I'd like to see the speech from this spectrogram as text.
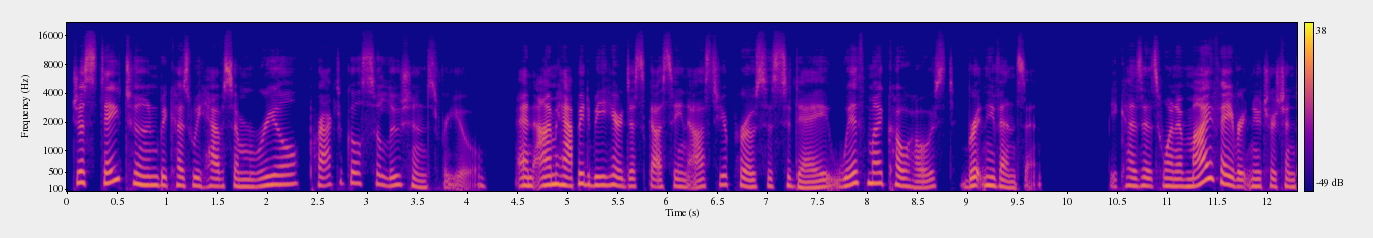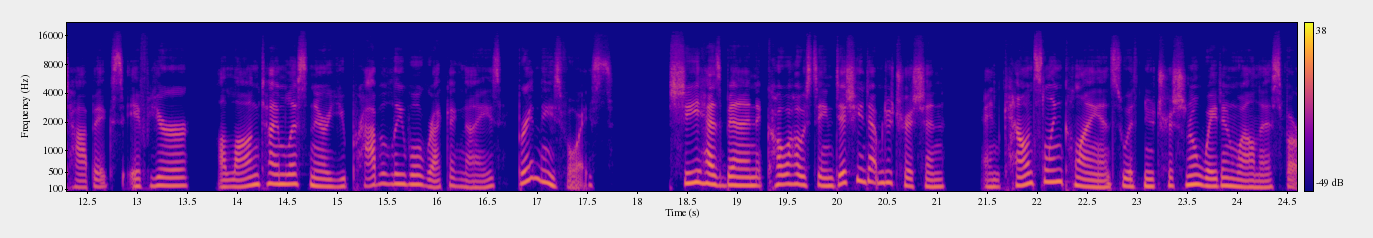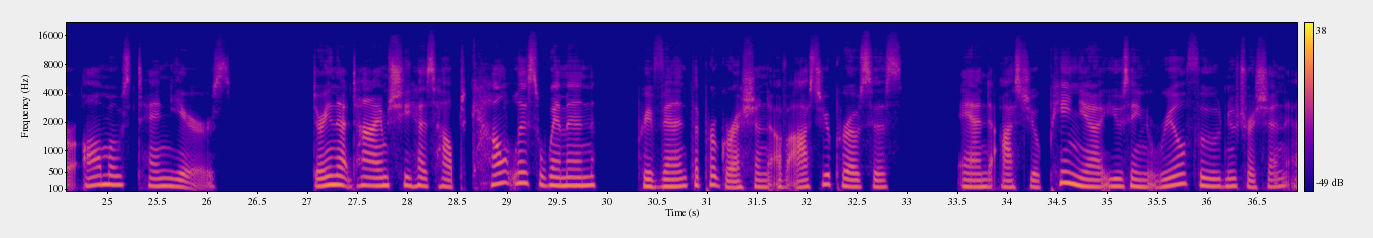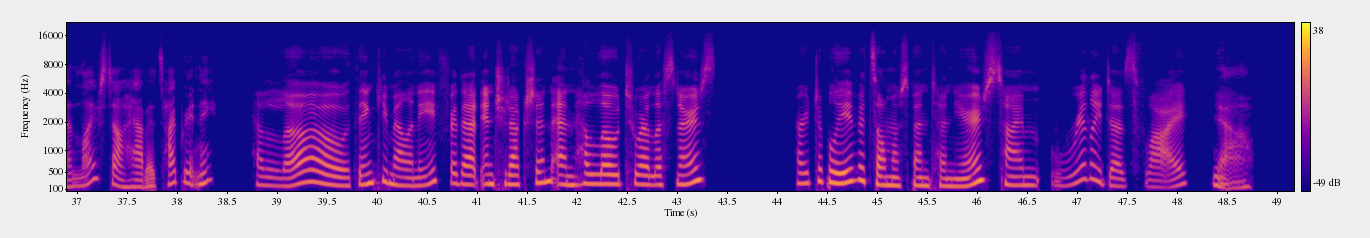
just stay tuned because we have some real practical solutions for you. And I'm happy to be here discussing osteoporosis today with my co host, Brittany Vincent, because it's one of my favorite nutrition topics. If you're a longtime listener, you probably will recognize Brittany's voice. She has been co hosting Dishing Up Nutrition and counseling clients with nutritional weight and wellness for almost 10 years. During that time, she has helped countless women prevent the progression of osteoporosis and osteopenia using real food, nutrition, and lifestyle habits. Hi, Brittany. Hello. Thank you, Melanie, for that introduction. And hello to our listeners. Hard to believe it's almost been 10 years. Time really does fly. Yeah.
